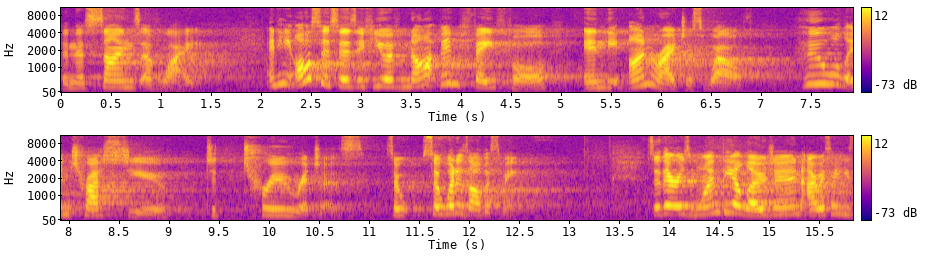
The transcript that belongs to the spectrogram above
than the sons of light. And he also says, if you have not been faithful in the unrighteous wealth, who will entrust you to true riches? So, so what does all this mean? So there is one theologian, I would say he's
